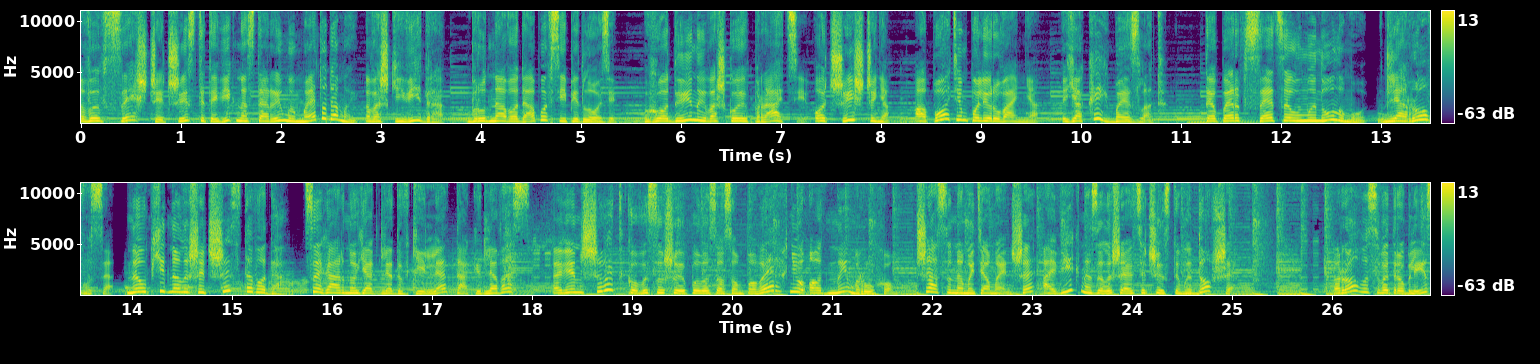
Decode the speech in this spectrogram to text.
Ви все ще чистите вікна старими методами? Важкі відра, брудна вода по всій підлозі, години важкої праці, очищення, а потім полірування. Який безлад! Тепер все це в минулому. Для ровуса необхідна лише чиста вода. Це гарно як для довкілля, так і для вас. Він швидко висушує пилососом поверхню одним рухом. Часу на миття менше, а вікна залишаються чистими довше. Ровус Ветробліс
